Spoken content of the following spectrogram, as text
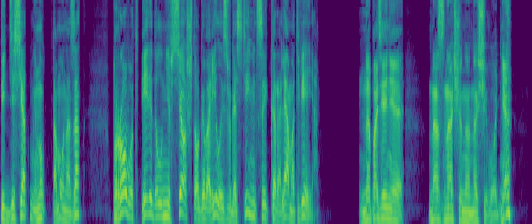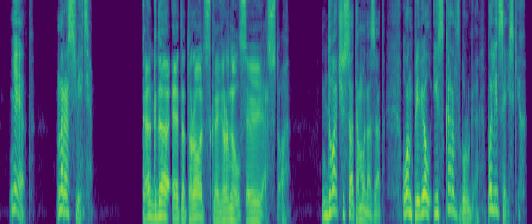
«Пятьдесят минут тому назад провод передал мне все, что говорилось в гостинице короля Матвея». «Нападение назначено на сегодня?» «Нет, на рассвете». «Когда этот Роцко вернулся в Версту?» «Два часа тому назад. Он привел из Карлсбурга полицейских».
